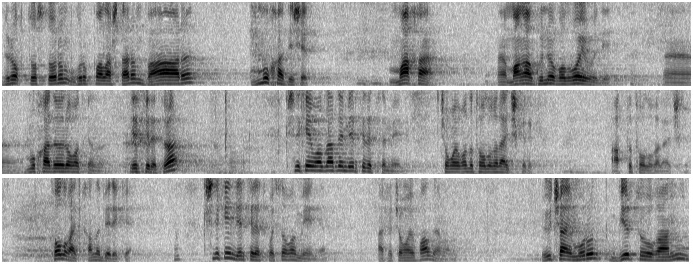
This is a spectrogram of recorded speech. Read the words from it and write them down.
бирок досторум группалаштарым баары муха дешет маха мага күнөө болбойбу дейт муха деп эле коет экен эркелетип кичинекей балдарды эми эркелетсе мейли чоңойгондо толук эле айтыш керек атты толук эле айтыш керек толук айтканда береке кичинекейинди эркелетип койсо го мейли ошо чоңоюп калды эми үч ай мурун бир тууганын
